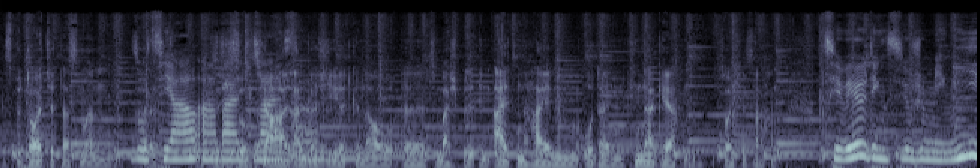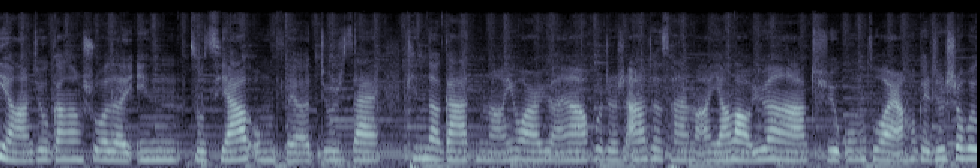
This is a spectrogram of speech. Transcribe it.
das bedeutet, dass man äh, Sozialarbeit sich sozial leistet. engagiert, genau, äh, zum Beispiel in Altenheimen oder in Kindergärten, solche Sachen. Zivildienst 就是名义啊，就刚刚说的 in Sozialumfeld，就是在 Kindergarten 啊、幼儿园啊，或者是 Altersheim 啊、养老院啊去工作，然后给这个社会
